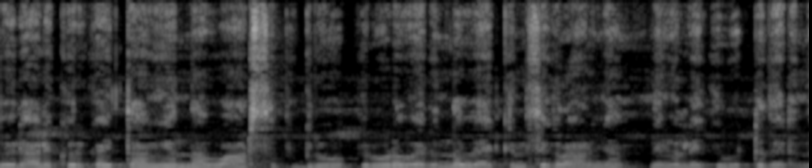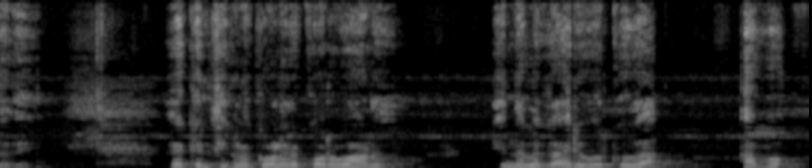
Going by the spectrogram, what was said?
തൊഴിലാളിക്കൊരു കൈത്താങ്ങി എന്ന വാട്സപ്പ് ഗ്രൂപ്പിലൂടെ വരുന്ന വേക്കൻസികളാണ് ഞാൻ നിങ്ങളിലേക്ക് വിട്ടു തരുന്നത് വേക്കൻസികളൊക്കെ വളരെ കുറവാണ്. എന്നുള്ള കാര്യം ഓർക്കുക. അപ്പോൾ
